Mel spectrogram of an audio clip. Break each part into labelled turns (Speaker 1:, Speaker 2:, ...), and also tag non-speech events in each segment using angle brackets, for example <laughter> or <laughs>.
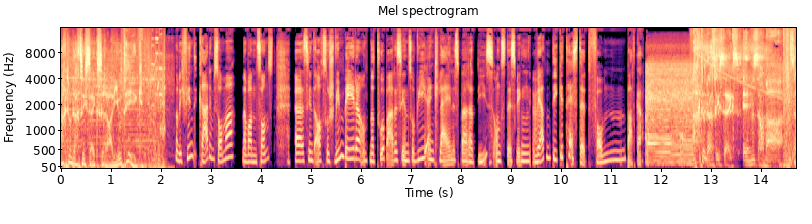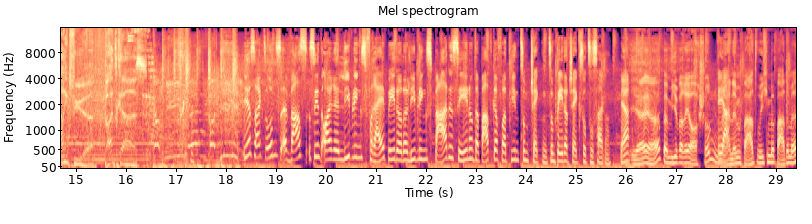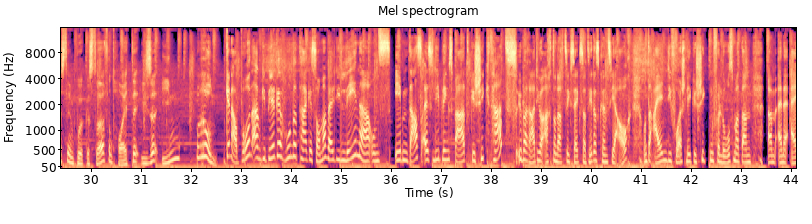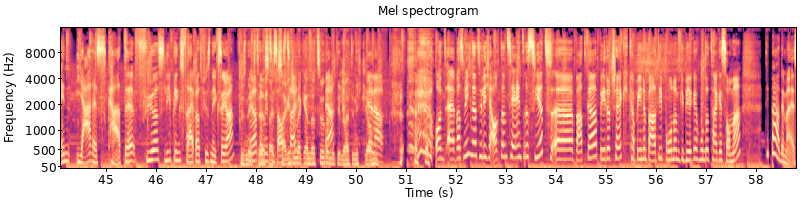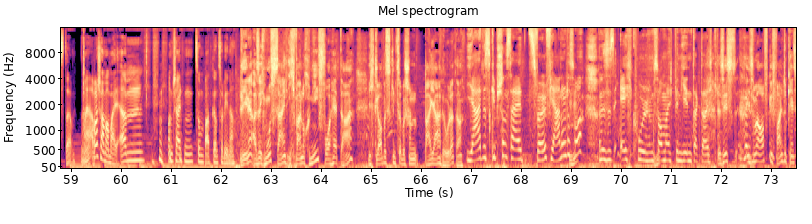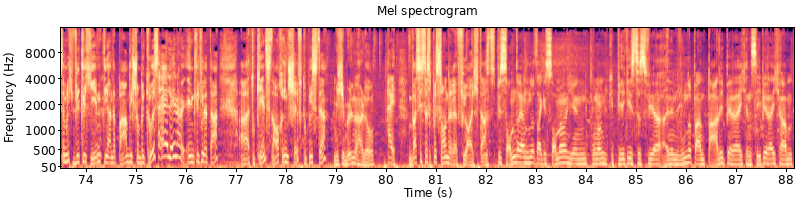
Speaker 1: 886 Radiothek.
Speaker 2: Und ich finde, gerade im Sommer, na wann sonst, äh, sind auch so Schwimmbäder und Naturbadeseen so wie ein kleines Paradies. Und deswegen werden die getestet vom Badger.
Speaker 1: 886 im Sommer. Zeit für Podcast.
Speaker 2: Ihr sagt uns, was sind eure Lieblingsfreibäder oder Lieblingsbadeseen und der Badger fährt hin zum Checken, zum Bädercheck sozusagen. Ja?
Speaker 3: Ja, ja, bei mir war er auch schon in
Speaker 2: Ja.
Speaker 3: einem Bad, wo ich immer Bademeister in Burgersdorf und heute ist er in Brunn.
Speaker 2: Genau, Brunn am Gebirge, 100 Tage Sommer, weil die Lena uns eben das als Lieblingsbad geschickt hat über Radio 886 AT, das können Sie ja auch. Unter allen, die Vorschläge schicken, verlosen wir dann ähm, eine Einjahreskarte fürs Lieblingsfreibad fürs nächste Jahr.
Speaker 3: Fürs nächste
Speaker 2: ja, damit
Speaker 3: Jahr
Speaker 2: es
Speaker 3: sage sag ich
Speaker 2: auszahlt.
Speaker 3: immer gern dazu, damit
Speaker 2: Ja.
Speaker 3: die Leute nicht glauben.
Speaker 2: Genau. Und äh, was mich natürlich auch dann sehr interessiert, äh, Badger, Bädercheck, Kabinenparty, Brunn am Gebirge, 100 Tage Sommer, die Bademeister. Ja, aber schauen wir mal. Ähm, <laughs> und schalten zum Badger und zu Lena.
Speaker 4: Lena, also ich muss sagen, ich war noch nie vorher da. Ich glaube, es gibt's aber schon ein paar Jahre, oder? Da.
Speaker 5: Ja, das gibt's schon seit zwölf Jahren oder so. Und es ist echt cool. Im Sommer, ich bin jeden Tag da. Ich,
Speaker 4: Das ist, ist mir aufgefallen. Du kennst nämlich wirklich jeden, die an der Bar dich schon begrüßt. Hey Lena, endlich wieder da. Äh, du kennst auch ihn Chef, du bist der.
Speaker 6: Michi Müllner, hallo.
Speaker 4: Hi, was ist das Besondere für euch da?
Speaker 6: Das Besondere an 100 Tage Sommer hier in Brunn Gebirge ist, dass wir einen wunderbaren Badebereich, einen Seebereich haben,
